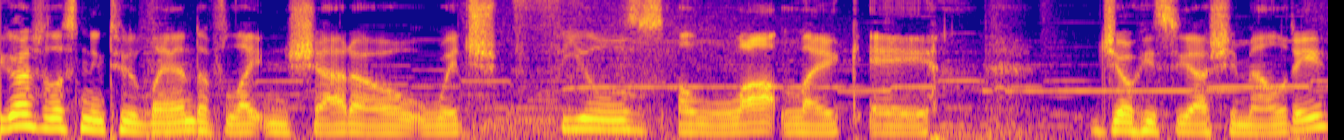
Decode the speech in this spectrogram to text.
You guys are listening to Land of Light and Shadow, which feels a lot like a Joe Hisaishi melody,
